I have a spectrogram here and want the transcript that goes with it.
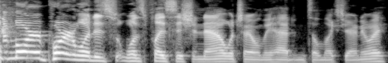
The more important one is was PlayStation Now, which I only had until next year anyway.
